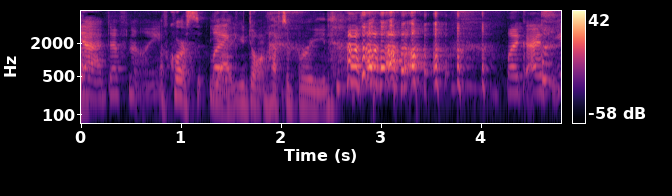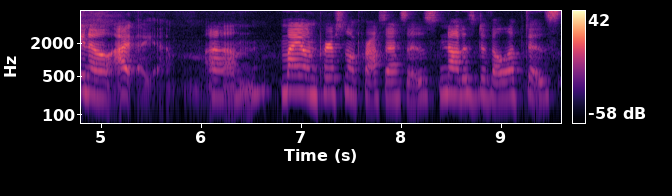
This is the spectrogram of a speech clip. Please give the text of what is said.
yeah, definitely. Of course, yeah, Like- you don't have to breed. like I, you know, I, I, um, my own personal process is not as developed as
